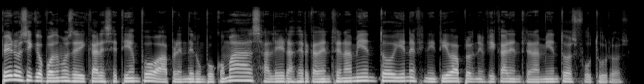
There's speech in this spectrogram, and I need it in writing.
pero sí que podemos dedicar ese tiempo a aprender un poco más, a leer acerca de entrenamiento y en definitiva planificar entrenamientos futuros.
